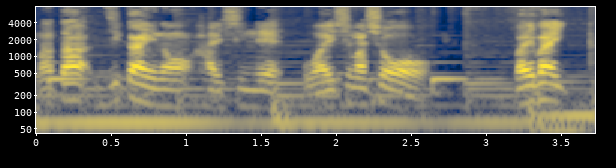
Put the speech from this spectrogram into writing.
また次回の配信でお会いしましょう。バイバイ。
